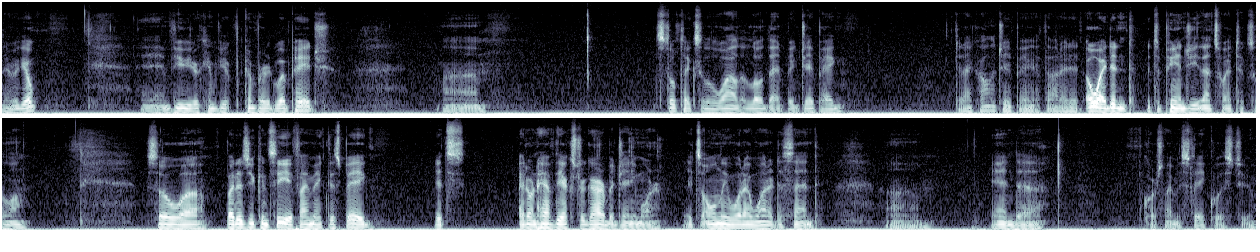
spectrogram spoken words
There we go, and view your converted web page. Um, it still takes a little while to load that big JPEG. Did I call it JPEG? I thought I did. Oh, I didn't. It's a PNG. That's why it took so long. So, uh, but as you can see, if I make this big, it's I don't have the extra garbage anymore. It's only what I wanted to send. Um, and uh, of course, my mistake was to.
